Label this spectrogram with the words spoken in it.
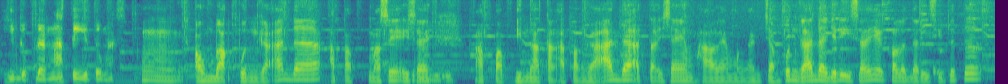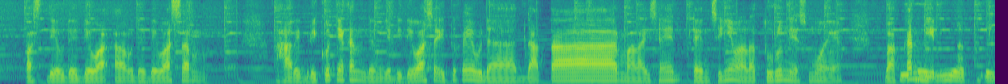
hidup dan mati gitu mas. Hmm, ombak pun nggak ada apa maksudnya istilahnya apa binatang apa nggak ada atau istilahnya yang hal yang mengancam pun nggak ada. Jadi istilahnya kalau dari situ tuh pas dia udah dewa uh, udah dewasa hari berikutnya kan udah menjadi dewasa itu kayak udah datar malah istilahnya tensinya malah turun ya semua ya. Bahkan di Iya, iya.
